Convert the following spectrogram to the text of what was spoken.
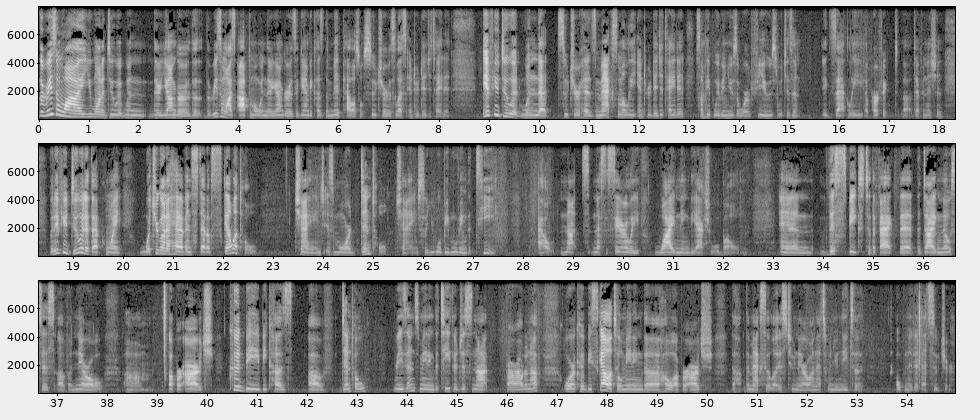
The reason why you want to do it when they're younger, the, the reason why it's optimal when they're younger is again because the mid-palatal suture is less interdigitated. If you do it when that suture has maximally interdigitated, some people even use the word fused, which isn't exactly a perfect uh, definition. But if you do it at that point, what you're going to have instead of skeletal change is more dental change. So you will be moving the teeth out, not necessarily widening the actual bone. And this speaks to the fact that the diagnosis of a narrow um, upper arch could be because of dental reasons, meaning the teeth are just not far out enough, or it could be skeletal, meaning the whole upper arch, the, the maxilla is too narrow, and that's when you need to open it at that suture.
